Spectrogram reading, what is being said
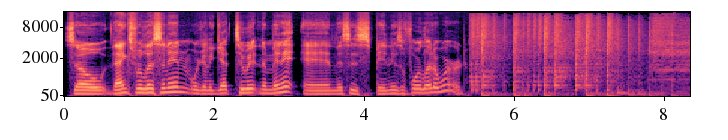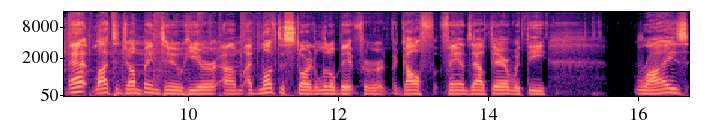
so thanks for listening. We're going to get to it in a minute. And this is Spin is a four letter word. Matt, lots to jump into here. Um, I'd love to start a little bit for the golf fans out there with the rise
